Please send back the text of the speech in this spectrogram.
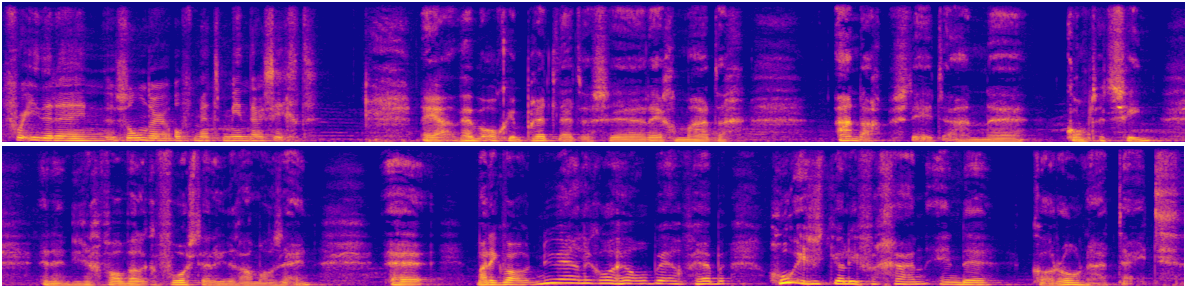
voor iedereen zonder of met minder zicht. Nou ja, we hebben ook in pretletters uh, regelmatig aandacht besteed aan uh, Komt het zien. En in ieder geval welke voorstellingen er allemaal zijn. Uh, maar ik wou het nu eigenlijk al heel over hebben. Hoe is het jullie vergaan in de coronatijd?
